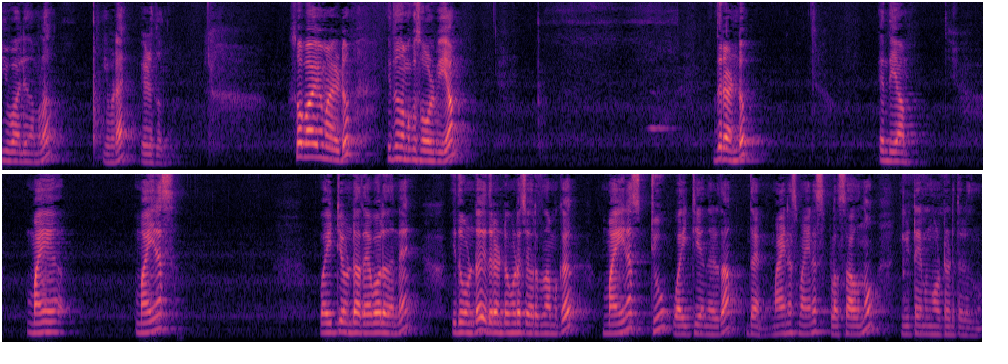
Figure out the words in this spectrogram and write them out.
ഈ വാല്യൂ നമ്മൾ ഇവിടെ എഴുതുന്നു. സ്വാഭാവികമായിട്ടും ഇത് നമുക്ക് സോൾവ് ചെയ്യാം. ഇത് രണ്ടും എന്ത് ചെയ്യാം? മൈ മൈനസ് വൈറ്റി ഉണ്ട് അതേപോലെ തന്നെ ഇതുകൊണ്ട് ഇത് രണ്ടും കൂടെ ചേർത്ത് നമുക്ക് മൈനസ് ടു വൈ ടി എന്ന് എഴുതാം. ദെൻ മൈനസ് മൈനസ് പ്ലസ് ആവുന്നു. ഈ ടൈം ഇങ്ങോട്ട് എടുത്ത് എഴുതുന്നു.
